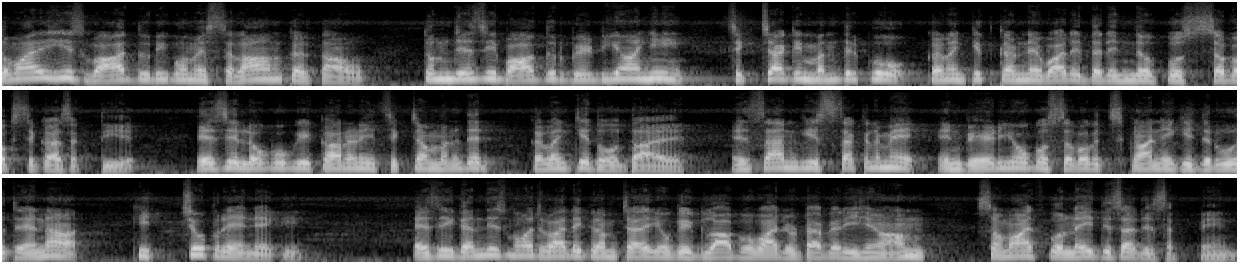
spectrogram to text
तुम्हारी इस बहादुरी को मैं सलाम करता हूँ। तुम जैसी बहादुर बेटियाँ ही शिक्षा के मंदिर को कलंकित करने वाले दरिंदों को सबक सिखा सकती है। ऐसे लोगों के कारण ही शिक्षा मंदिर कलंकित होता है। इंसान की शक्ल में इन भेड़ियों को सबक सिखाने की ज़रूरत है ना, कि चुप रहने की। ऐसी गंदी समझ वाले कर्मचारियों के खिलाफ आवाज़ उठाकर ही हम समाज को नई दिशा दे सकते हैं।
